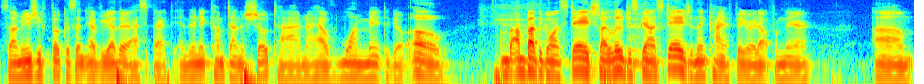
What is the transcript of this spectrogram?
So I'm usually focused on every other aspect, and then it comes down to showtime, and I have one minute to go. Oh, I'm, I'm about to go on stage, so I literally just get on stage and then kind of figure it out from there. Um,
